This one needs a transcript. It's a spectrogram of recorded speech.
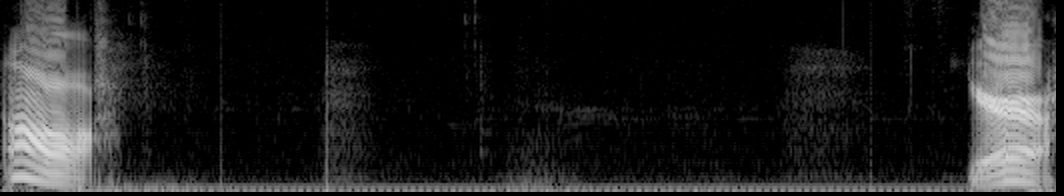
Oh. Yeah.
